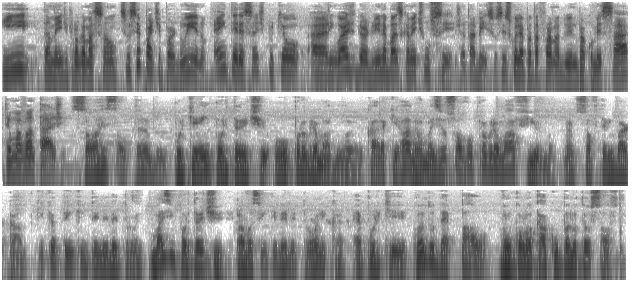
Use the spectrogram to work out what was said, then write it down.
e também de programação. Se você partir para Arduino, é interessante porque a linguagem do Arduino é basicamente um C. Já tá bem. Se você escolher a plataforma Arduino para começar, tem uma vantagem. Só ressaltando, porque é importante o programador, o cara que, ah, não, mas eu só vou programar a firma, né? Software embarcado. Por que, que eu tenho que entender eletrônica? O mais importante para você entender eletrônica é porque quando der pau, vão colocar a culpa no teu software.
